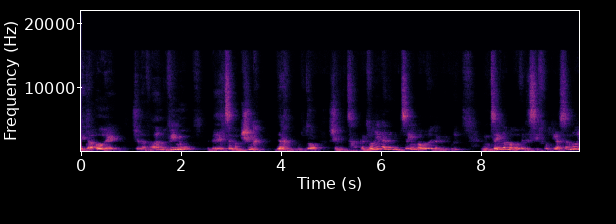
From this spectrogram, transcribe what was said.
את האוהל של אברהם אבינו ובעצם ממשיך דרך דמותו של יצחק. הדברים האלה נמצאים ברובד הגלוי, נמצאים גם ברובד הספרותי הסמוי,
